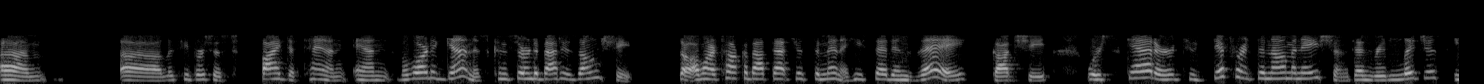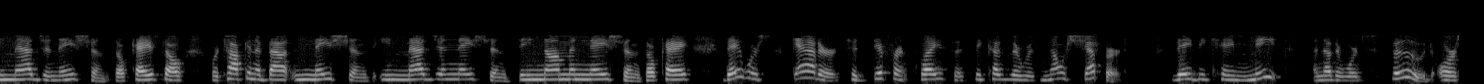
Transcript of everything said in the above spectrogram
um, uh, let's see, verses 5 to 10, and the Lord again is concerned about his own sheep. So I want to talk about that just a minute. He said, and they, God's sheep, were scattered to different denominations and religious imaginations. Okay, so we're talking about nations, imaginations, denominations. Okay, they were scattered to different places because there was no shepherd. They became meat, in other words, food or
